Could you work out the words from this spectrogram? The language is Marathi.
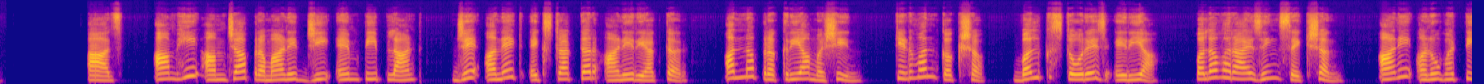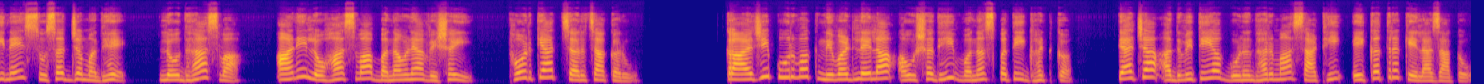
आज आम्ही आमच्या प्रमाणित जी एम पी प्लांट जे अनेक एक्स्ट्रॅक्टर आणि रिॲक्टर अन्न प्रक्रिया मशीन किण्वन कक्ष bulk storage area pulverising section आणि अणुभट्टीने सुसज्जमध्ये लोधरास्वा आणि लोहास्वा बनवण्याविषयी थोडक्यात चर्चा करू. काळजीपूर्वक निवडलेला औषधी वनस्पती घटक त्याच्या अद्वितीय गुणधर्मासाठी एकत्र केला जातो.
